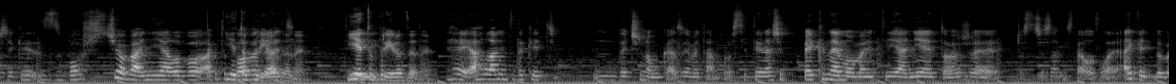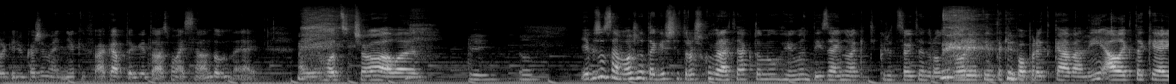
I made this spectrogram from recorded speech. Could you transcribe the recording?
až nejaké zbožťovanie, alebo ako to je povedať. To prirodzené. Ty... Je to prirodzené. Hej, a hlavne teda keď mm, väčšinou ukazujeme tam proste tie naše pekné momenty a nie to, že čo, čo sa mi stalo zle. Aj keď, dobre, keď ukážeme aj nejaký fuck up, tak je to aspoň aj srandovné, aj, aj hoď čo, ale... Hej, no. Ja by som sa možno tak ešte trošku vrátila k tomu human designu, aj keď akože celý ten rozbor je tým taký popredkávaný, ale k takej,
